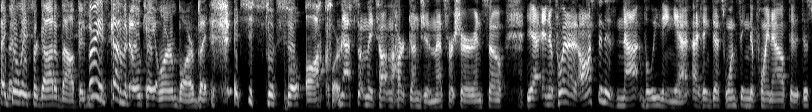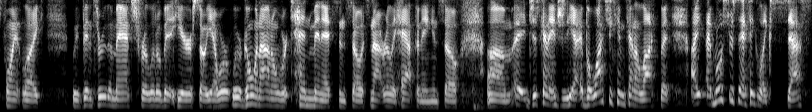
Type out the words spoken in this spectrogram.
I totally forgot about this. I mean, it's kind of an okay armbar, but it just looks so awkward. Not something they taught in the Hart Dungeon, that's for sure. And so, yeah, and to point out, Austin is not bleeding yet. I think that's one thing to point out that at this point, like we've been through the match for a little bit here. So yeah, we're we're going on over ten minutes, and so it's not really happening. And so, um, Um, eh, just kind of interesting. Yeah, but watching him kind of lock. But I, I, most recently I think like Seth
